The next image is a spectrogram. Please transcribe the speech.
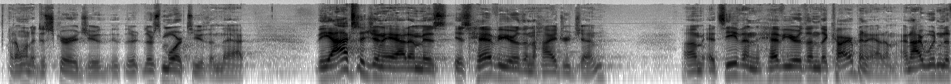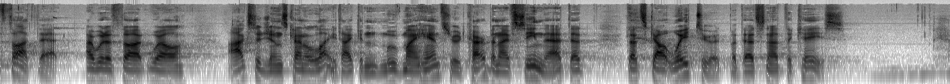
I don't want to discourage you, there's more to you than that. The oxygen atom is, is heavier than hydrogen. Um, it's even heavier than the carbon atom. And I wouldn't have thought that. I would have thought, well, oxygen's kind of light. I can move my hand through it. Carbon, I've seen that. that. That's got weight to it, but that's not the case.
